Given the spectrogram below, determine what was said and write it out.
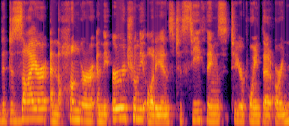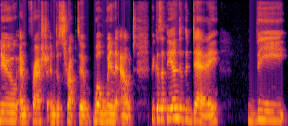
the desire and the hunger and the urge from the audience to see things to your point that are new and fresh and disruptive will win out because at the end of the day the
